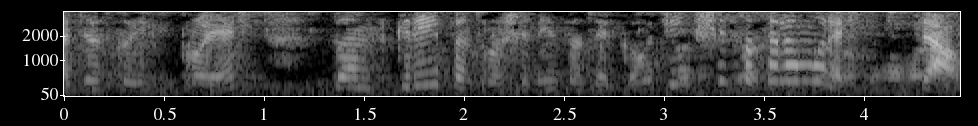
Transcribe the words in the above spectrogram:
acestui proiect, să îmi scrii pentru o ședință de coaching și să te lămurești. Ceau!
